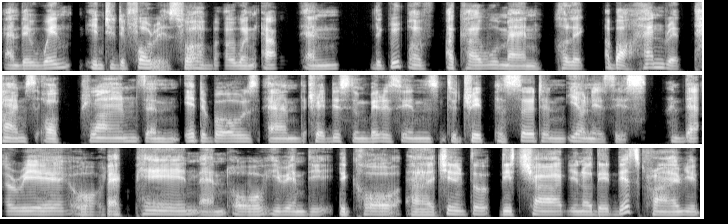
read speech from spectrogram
and they went into the forest for about one hour. And the group of Akha women collect about 100 times of plants and edibles and traditional medicines to treat a certain illnesses diarrhea or back pain and or even the they call uh, genital discharge. You know they describe it.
